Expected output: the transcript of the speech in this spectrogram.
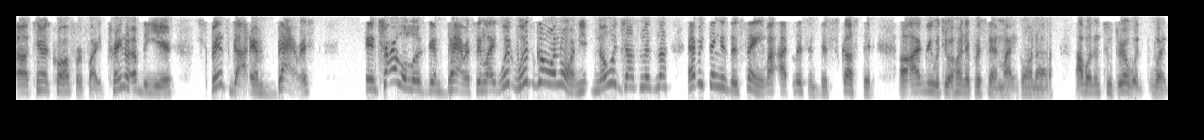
uh, Terrence Crawford fight. Trainer of the year. Spence got embarrassed and Charlo looked embarrassing. Like, what what's going on? You, no adjustments. No, everything is the same. I, I listen, disgusted. Uh, I agree with you 100%, Mike. On uh, I wasn't too thrilled with what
